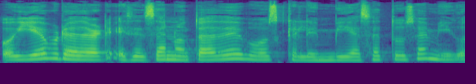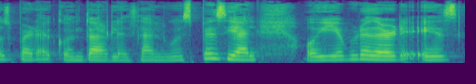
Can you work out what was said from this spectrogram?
Oye Brother es esa nota de voz que le envías a tus amigos para contarles algo especial. Oye Brother es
